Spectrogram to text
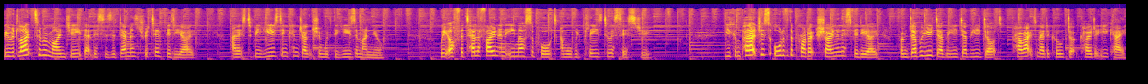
We would like to remind you that this is a demonstrative video and it's to be used in conjunction with the user manual. We offer telephone and email support and will be pleased to assist you. You can purchase all of the products shown in this video from www.proactmedical.co.uk.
